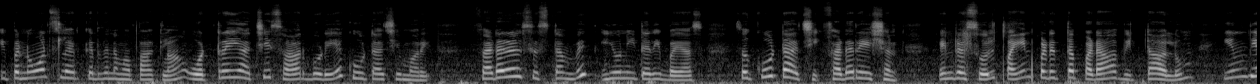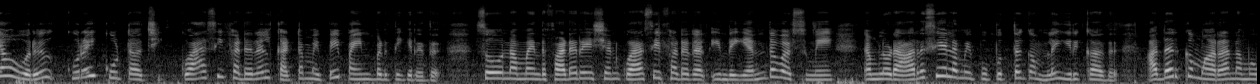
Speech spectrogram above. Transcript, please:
இப்போ நோட்ஸில் இருக்கிறது நம்ம பார்க்கலாம். ஒற்றையாட்சி சார்புடைய கூட்டாட்சி முறை. Federal system with unitary bias so கூட்டாட்சி ஃபெடரேஷன் என்ற சொல் பயன்படுத்தப்படாவிட்டாலும் இந்தியா ஒரு குறை கூட்டாட்சி குவாசி ஃபெடரல் கட்டமைப்பை பயன்படுத்துகிறது. ஸோ நம்ம இந்த ஃபெடரேஷன் குவாசி ஃபெடரல் இந்த எந்த வருஷமே நம்மளோட அரசியலமைப்பு புத்தகம்ல இருக்காது. அதற்கு மாறாக நம்ம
